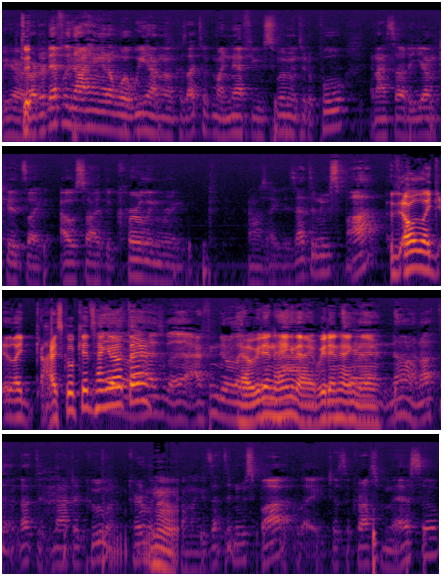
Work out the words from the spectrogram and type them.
We are, or they're definitely not hanging on where we hung on because I took my nephew swimming to the pool and I saw the young kids like outside the curling rink. And I was like, "Is that the new spot?" Oh, like like high school kids hanging Yeah, out like there? yeah, I think they were like. Yeah, we didn't hang there. We didn't hang there. No, not the not the not the curling. curling No. rink. I'm like, is that the new spot? Like just across from the Esso?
